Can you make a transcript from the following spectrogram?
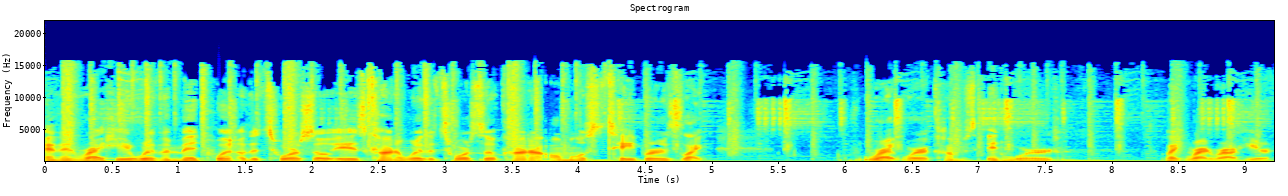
And then right here where the midpoint of the torso is, kind of where the torso kind of almost tapers, like right where it comes inward. Like right around here.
